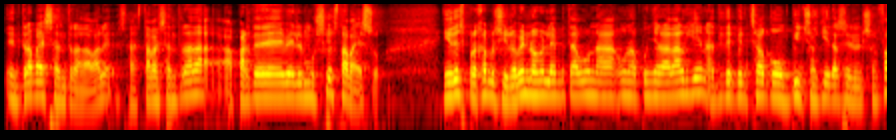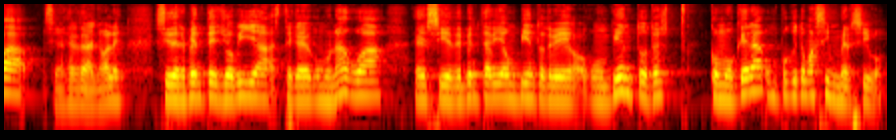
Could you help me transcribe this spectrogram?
entraba esa entrada, ¿vale? O sea, estaba esa entrada, aparte de ver el museo, estaba eso. Y entonces, por ejemplo, si lo ves, no le metaba una, una, puñalada a alguien, a ti te pinchaba como un pincho aquí atrás en el sofá, sin hacerte daño, ¿vale? Si de repente llovía, te caía como un agua, eh, si de repente había un viento, te veía como un viento, entonces como que era un poquito más inmersivo.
